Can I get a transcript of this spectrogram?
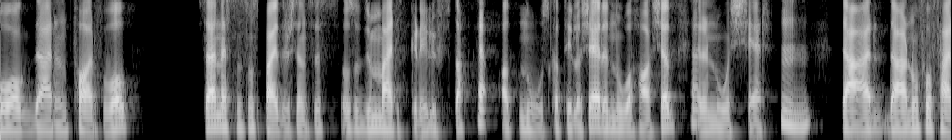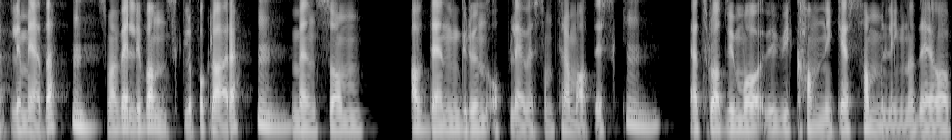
og det er en fare for vold, så er det nesten som spider senses. Altså, du merker det i lufta. Ja. At noe skal til å skje, eller noe har skjedd, Ja. eller noe skjer. Mm. Det er, det er noe forferdelig med det, mm. som er veldig vanskelig å forklare, Mhm. men som av den grunn oppleves som traumatisk. Mhm. Jeg tror at vi må Vi vi kan ikke sammenligne det å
